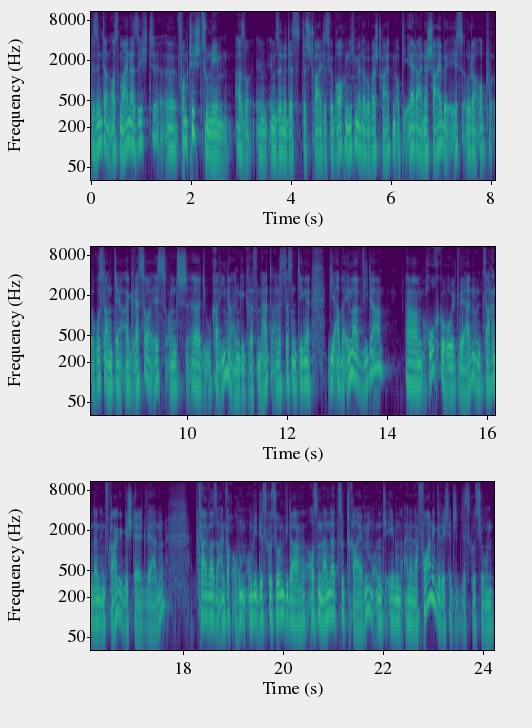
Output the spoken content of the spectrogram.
sind dann aus meiner Sicht äh, vom Tisch zu nehmen. Also im, im Sinne des, des Streites. Wir brauchen nicht mehr darüber streiten, ob die Erde eine Scheibe ist oder ob Russland der Aggressor ist und äh, die Ukraine angegriffen hat. Alles das sind Dinge, die aber immer wieder ähm, hochgeholt werden und Sachen dann in Frage gestellt werden teilweise einfach auch um, um die Diskussion wieder auseinanderzutreiben und eben eine nach vorne gerichtete Diskussion.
